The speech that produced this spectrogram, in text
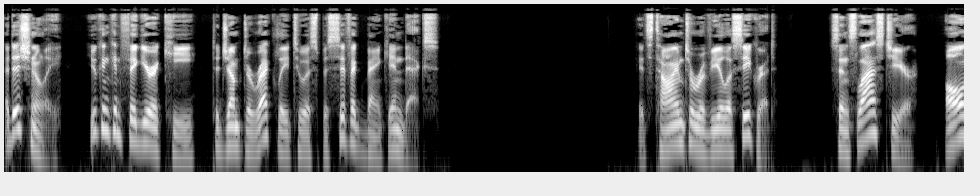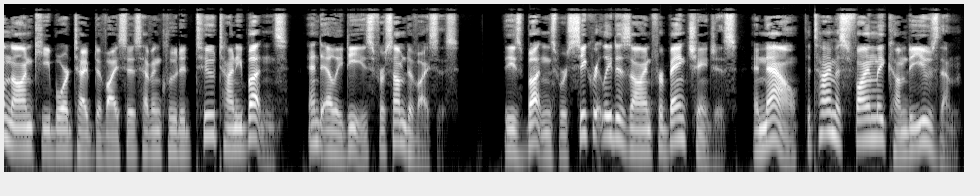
Additionally, you can configure a key to jump directly to a specific bank index. It's time to reveal a secret. Since last year, all non-keyboard type devices have included two tiny buttons and LEDs for some devices. These buttons were secretly designed for bank changes, and now the time has finally come to use them.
